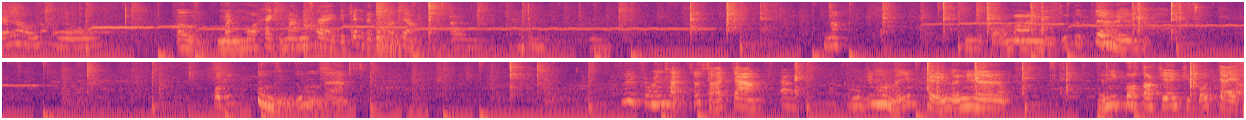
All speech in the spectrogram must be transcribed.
đó lâu nó nó ừ mình mua hai cái mà mới xài cái trái đó có nó chẳng ờ nó mình có mà mình rút được tên có cái tung dính rút một đá cái không mình xài sao xài chàng ờ mình chỉ muốn lấy phê nữa nha Giờ đi bỏ tao trên chỉ bỏ chạy à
